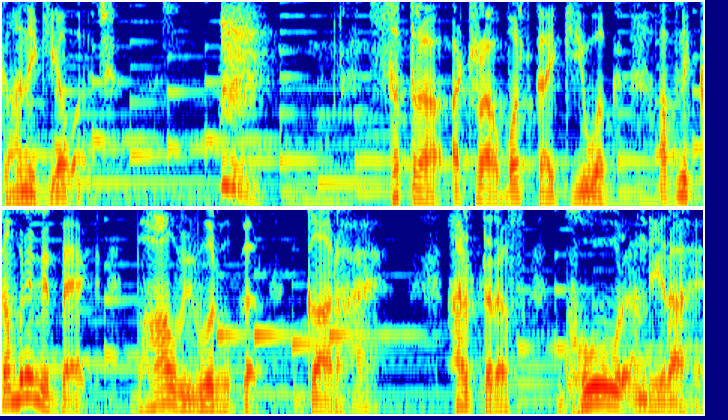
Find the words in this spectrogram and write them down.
गाने की आवाज़। सत्रह अठारह वर्ष का एक युवक अपने कमरे में बैठ भाव विभोर होकर गा रहा है। हर तरफ़ घोर अंधेरा है,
